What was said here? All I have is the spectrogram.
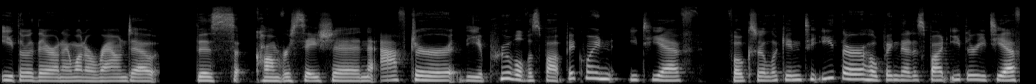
ether there and i want to round out this conversation. After the approval of a spot bitcoin etf folks are looking to ether hoping that a spot ether etf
